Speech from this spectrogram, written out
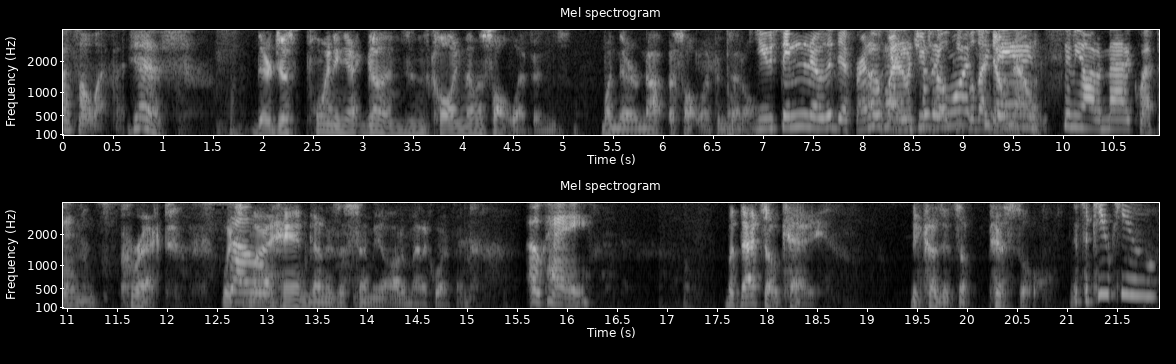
assault weapon? Yes. They're just pointing at guns and calling them assault weapons when they're not assault weapons at all. you seem to know the difference. Okay, Why don't you so tell people that don't ban know? semi-automatic weapons. Correct. Which so my handgun is a semi automatic weapon. okay, But that's okay because it's a pistol. It's a pew pew.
